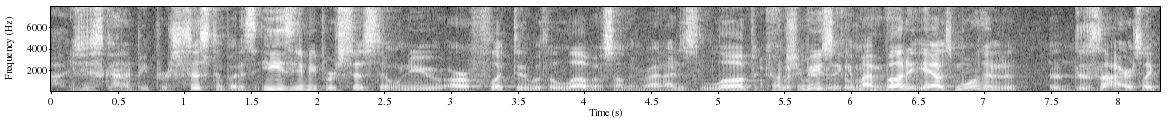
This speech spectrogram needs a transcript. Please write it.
uh, you just got to be persistent. But it's easy to be persistent when you are afflicted with a love of something, right? And I just loved Afflicted country music, and my love. buddy, yeah, it was more than a, a desire. It's like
